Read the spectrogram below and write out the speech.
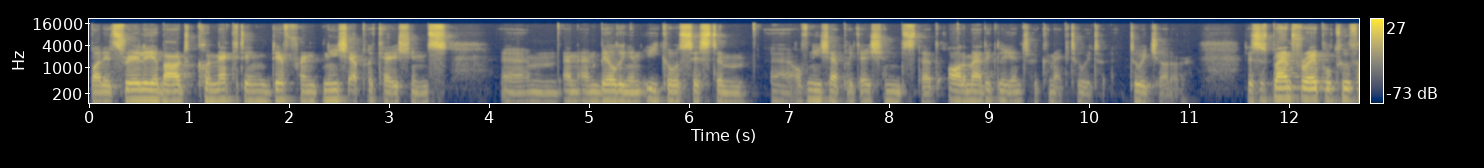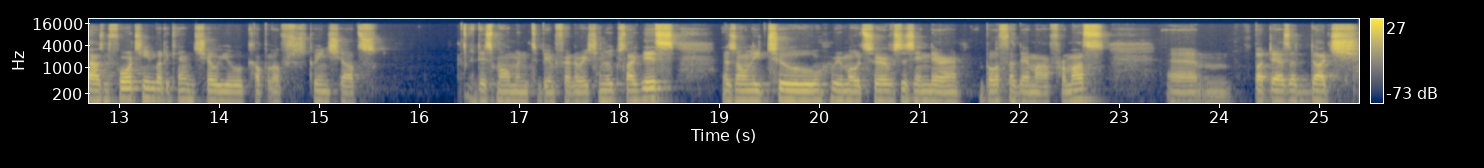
but it's really about connecting different niche applications um, and, and building an ecosystem uh, of niche applications that automatically interconnect to, it, to each other. This is planned for April 2014, but I can show you a couple of screenshots. At this moment, the BIM Federation looks like this. There's only two remote services in there. Both of them are from us. Um, but there's a Dutch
